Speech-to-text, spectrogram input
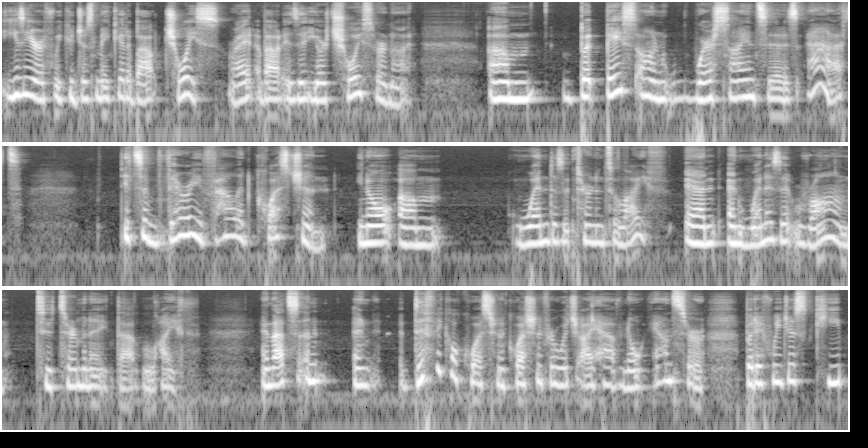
easier if we could just make it about choice, right? About is it your choice or not? Um, but based on where science is at, it's a very valid question. You know, um, when does it turn into life? And, and when is it wrong to terminate that life? And that's an, an, a difficult question, a question for which I have no answer. But if we just keep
